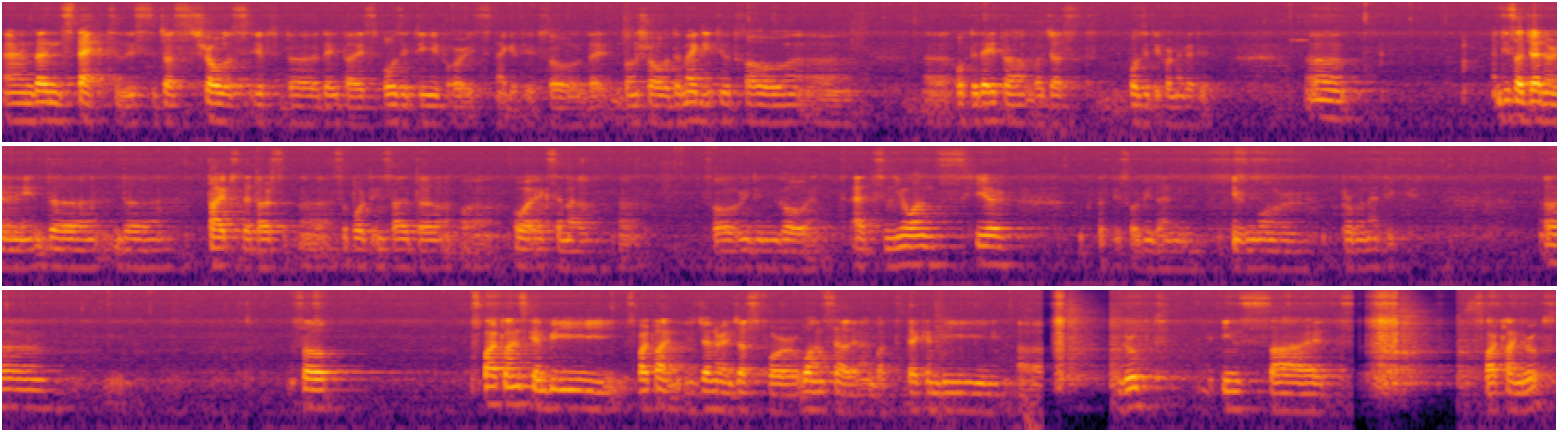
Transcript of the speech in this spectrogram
And then stacked, this just shows if the data is positive or it's negative. So they don't show the magnitude how uh, of the data, but just positive or negative. Uh, and these are generally the, the types that are uh, supported inside uh, OXML. Uh, so we didn't go and add new ones here, because this will be then even more problematic. Uh, so sparklines can be, sparkline is generated just for one cell line, but they can be uh, grouped inside sparkline groups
